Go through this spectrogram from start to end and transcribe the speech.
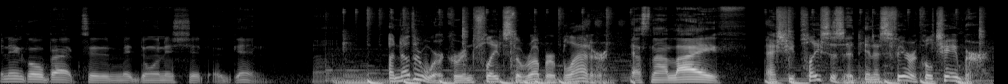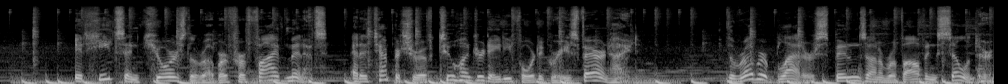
and then go back to doing this shit again. Nah, Another worker inflates the rubber bladder that's not life. as she places it in a spherical chamber. It heats and cures the rubber for five minutes at a temperature of 284 degrees Fahrenheit. The rubber bladder spins on a revolving cylinder,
